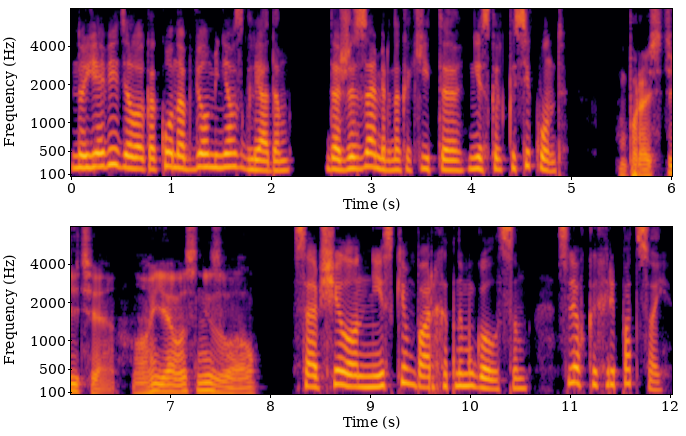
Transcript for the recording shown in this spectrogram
но я видела, как он обвел меня взглядом. Даже замер на какие-то несколько секунд. «Простите, но я вас не звал», — сообщил он низким бархатным голосом, с легкой хрипотцой.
